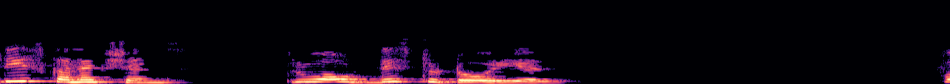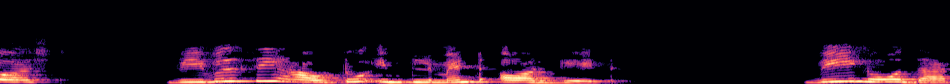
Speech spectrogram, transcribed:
these connections throughout this tutorial. First, we will see how to implement OR gate. We know that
